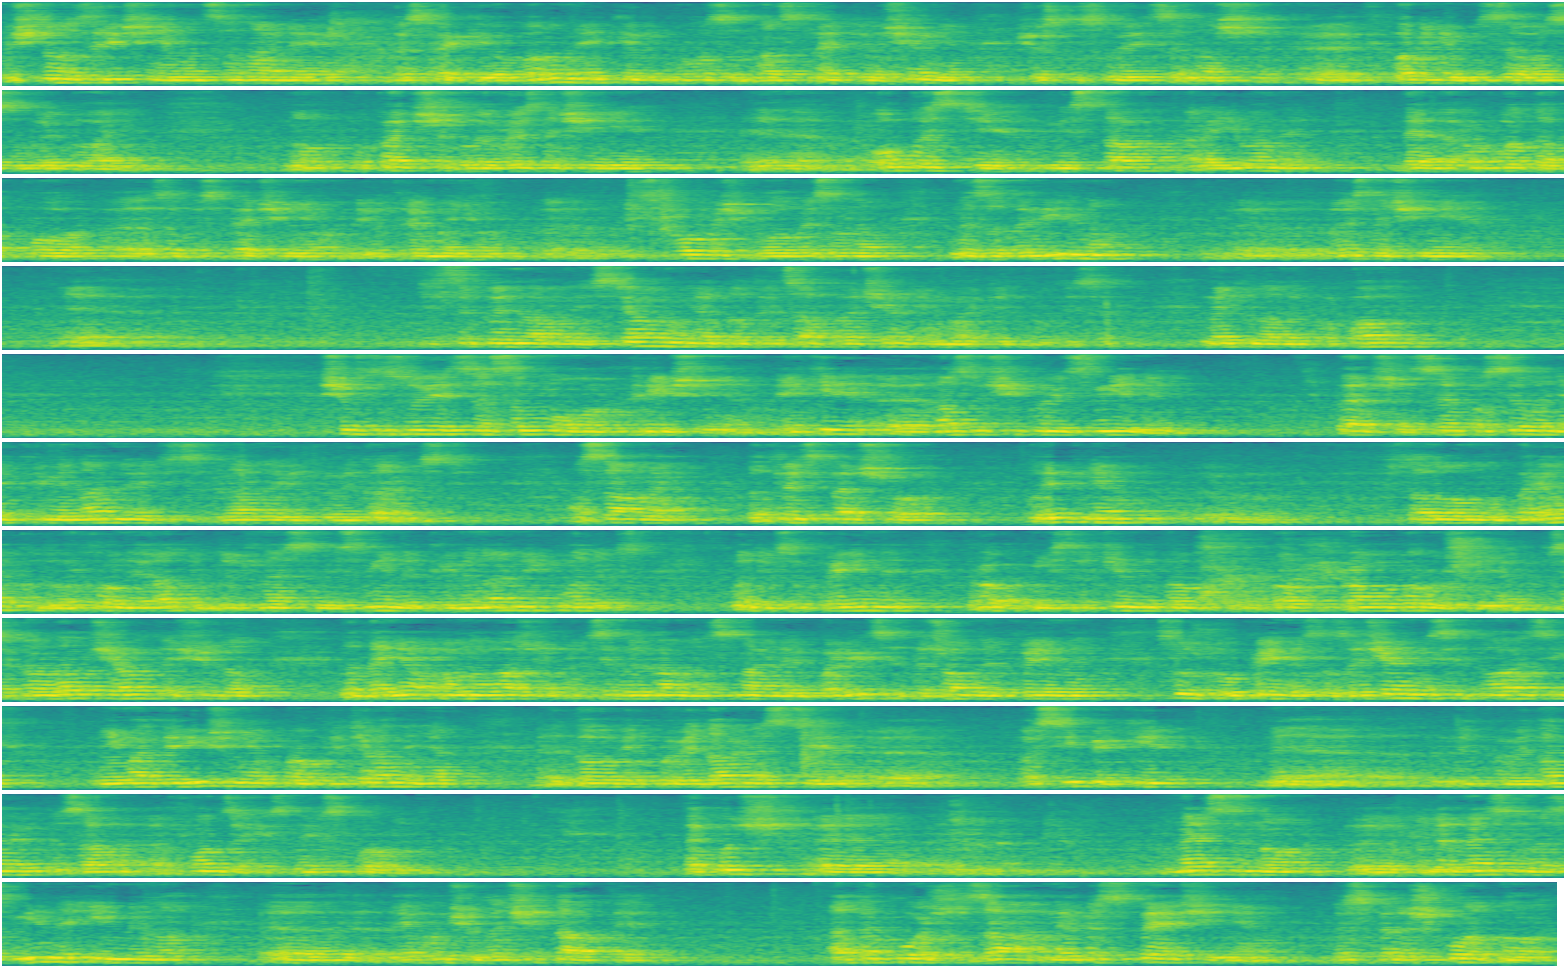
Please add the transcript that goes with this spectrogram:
Почну з рішення національної безпеки і оборони, яке відбулося 23 червня, що стосується наших е, органів місцевого самоврядування. Ну, по-перше, були визначені е, області, міста, райони, де робота по е, забезпеченню і утриманню е, сховищ була визнана незадовільно, визначені дисциплінарні стягнення до 30 червня мають відбутися. Ми туди не попали. Що стосується самого рішення, які е, нас очікують зміни. Перше, це посилення кримінальної дисциплінарної відповідальності. А саме до 31 липня е, в встановленому порядку до Верховної Ради будуть внесені зміни в Кримінальний кодекс, Кодекс України про адміністративні прав- прав- правопорушення, законодавчі акти щодо надання повноважень працівникам Національної поліції, Державної України, Служби України з надзвичайних ситуацій, приймати рішення про притягнення е, до відповідальності е, осіб, які е, відповідають за фонд захисних споруд. Також внесено, буде внесено зміни іменно, я хочу зачитати, а також за небезпечення безперешкодного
